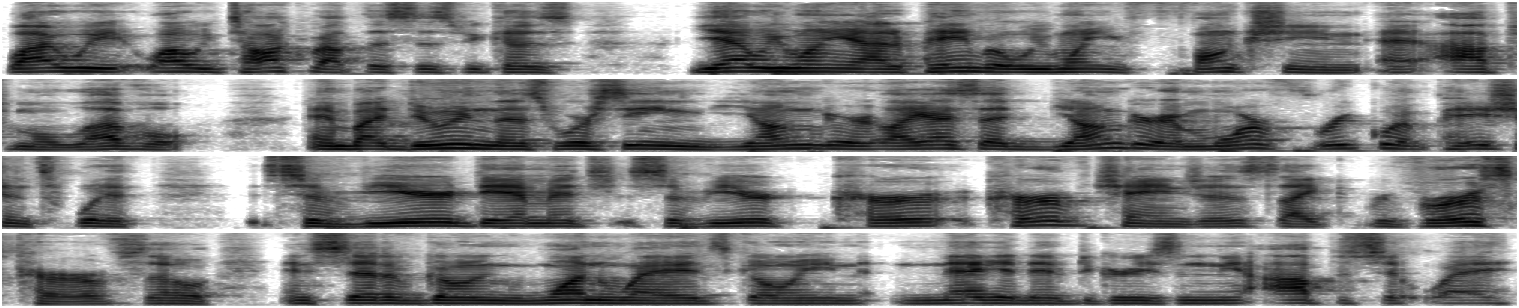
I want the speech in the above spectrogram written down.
Why we why we talk about this is because yeah, we want you out of pain, but we want you functioning at optimal level. And by doing this, we're seeing younger, like I said, younger and more frequent patients with severe damage, severe cur- curve changes, like reverse curve. So instead of going one way, it's going negative degrees in the opposite way.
